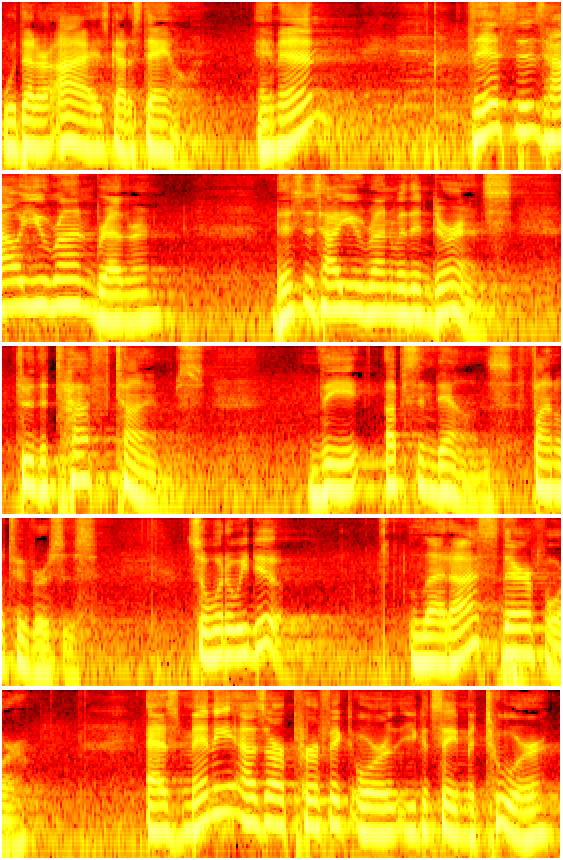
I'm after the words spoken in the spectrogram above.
that our eyes got to stay on. Amen? This is how you run, brethren. This is how you run with endurance through the tough times, the ups and downs. Final two verses. So, what do we do? Let us, therefore, as many as are perfect, or you could say mature,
